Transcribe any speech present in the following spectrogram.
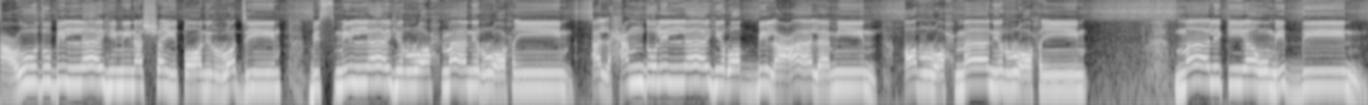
আউযু বিল্লাহি মিনাশ শাইতানির রাজিম। বিসমিল্লাহির রহমানির রহিম। আলহামদুলিল্লাহি রাব্বিল আলামিন। আর রহমানির রহিম। مالك يوم الدين.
